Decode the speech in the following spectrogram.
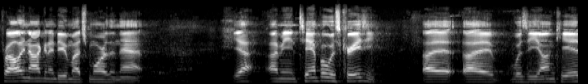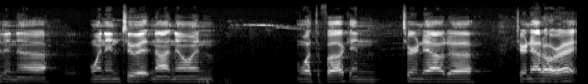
probably not gonna do much more than that. Yeah, I mean, Tampa was crazy. I I was a young kid and uh, went into it not knowing what the fuck and turned out uh, turned out all right.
